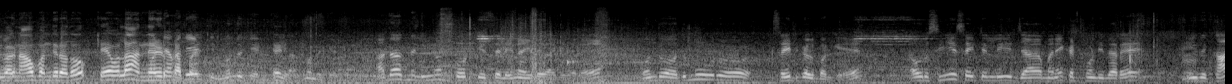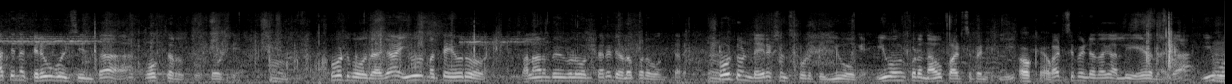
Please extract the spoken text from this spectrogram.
ಇವಾಗ ನಾವು ಬಂದಿರೋದು ಕೇವಲ ಹನ್ನೆರಡು ಮತ್ತೆ ಪ್ರಾಪರ್ಟಿ ಕೇಳಿ. ಹೇಳಿ. ಮುಂದಕ್ಕೆ ಕೇಳಿ. ಅದಾದ್ಮೇಲೆ ಇನ್ನೊಂದು ಕೋರ್ಟ್ ಕೇಸಲ್ಲಿ ಏನಾಗಿದೆ ಆಗಿದ್ದಾರೆ ಒಂದು ಹದಿಮೂರು ಸೈಟ್ಗಳ ಬಗ್ಗೆ ಅವರು ಸಿ ಎ ಸೈಟಲ್ಲಿ ಜಾ ಮನೆ ಕಟ್ಕೊಂಡಿದ್ದಾರೆ ಇದು ಖಾತೆನ ತೆರವುಗೊಳಿಸಿ ಅಂತ ಹೋಗ್ತಾರೆ ಕೋರ್ಟ್ಗೆ. ಕೋರ್ಟ್ಗೆ ಹೋದಾಗ ಇವ್ರು ಮತ್ತೆ ಇವರು ಫಲಾನುಭವಿಗಳು ಹೋಗ್ತಾರೆ ಡೆವಲಪರ್ ಹೋಗ್ತಾರೆ. ಕೋರ್ಟ್ ಒಂದು ಡೈರೆಕ್ಷನ್ಸ್ ಕೊಡುತ್ತೆ ಇ ಓಗೆ ಇ ಕೂಡ ನಾವು ಪಾರ್ಟಿಸಿಪೆಂಟ್ ಇಲ್ಲಿ. ಓಕೆ ಪಾರ್ಟಿಸಿಪೇಟ್ ಆದಾಗ ಅಲ್ಲಿ ಹೇಳಿದಾಗ ಇಒ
